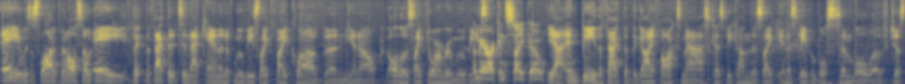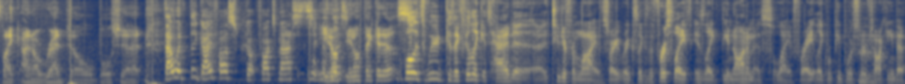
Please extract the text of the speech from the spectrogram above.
A, it was a slog, but also A, the, the fact that it's in that canon of movies like Fight Club and you know all those like dorm room movies. American Psycho. Yeah, and B, the fact that the Guy Fawkes mask has become this like inescapable symbol of just like I don't know red pill bullshit. That what the Guy Fawkes Fawkes mask you don't you don't think it is? Well, it's weird because I feel like it's had uh, two different lives, right? Where it's like the first life is like the anonymous life, right? Like where people are sort of talking about,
